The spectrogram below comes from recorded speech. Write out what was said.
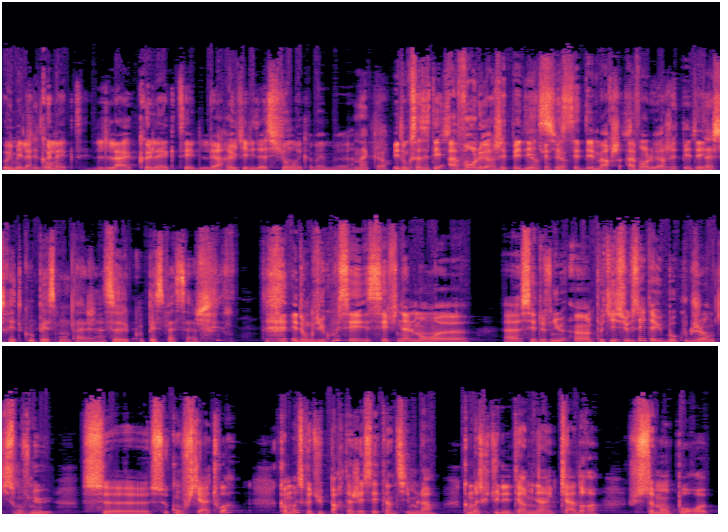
Oui, mais la collecte, la collecte et la réutilisation est quand même. Euh... D'accord. Et donc ça, c'était avant le RGPD. Bien tu as fait cette démarche avant le RGPD. Tâcherai de couper ce montage, voilà. de couper ce passage. et donc du coup, c'est c'est finalement euh, euh, c'est devenu un petit succès. Tu as eu beaucoup de gens qui sont venus se se confier à toi. Comment est-ce que tu partageais cet intime-là? Comment est-ce que tu déterminais un cadre justement pour euh,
